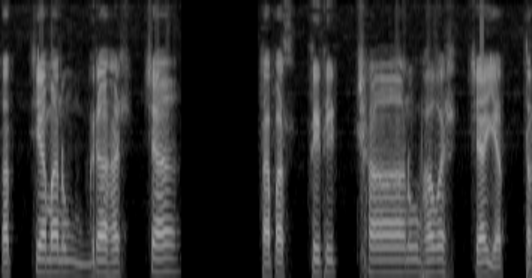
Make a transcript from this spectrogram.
सत्यमनुग्रहश्च तपस्तितिक्षानुभवश्च यत्र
